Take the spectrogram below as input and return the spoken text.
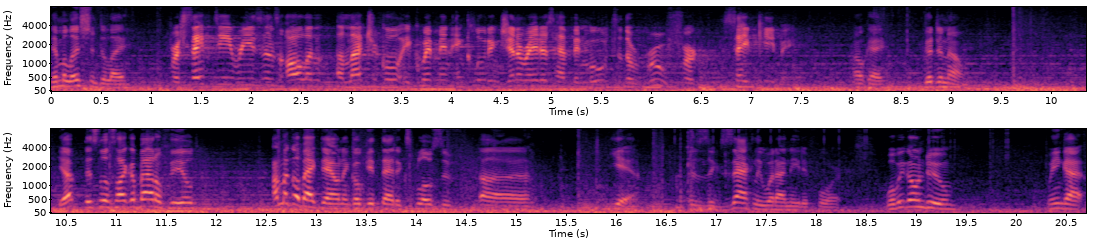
Demolition delay. For safety reasons, all electrical equipment, including generators, have been moved to the roof for safekeeping. Okay, good to know. Yep, this looks like a battlefield. I'm gonna go back down and go get that explosive. Uh, yeah, this is exactly what I needed for. What we gonna do? We ain't got,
